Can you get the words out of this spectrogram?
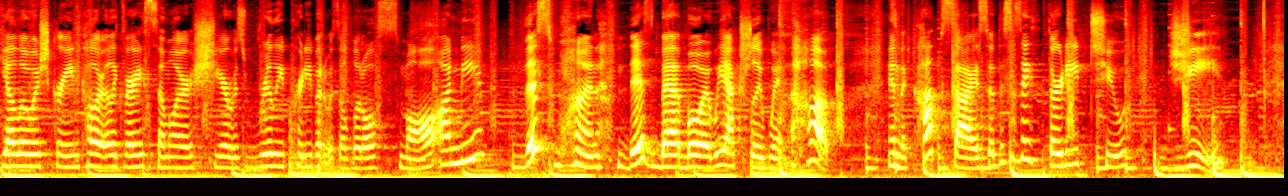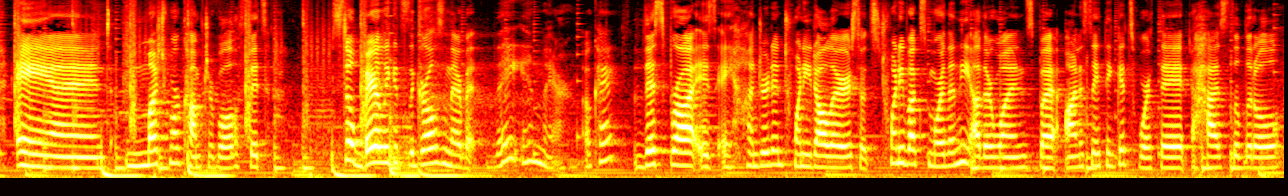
yellowish green color, like very similar sheer. It was really pretty, but it was a little small on me. This one, this bad boy, we actually went up in the cup size. So this is a 32G and much more comfortable. Fits, still barely gets the girls in there, but they in there, okay? This bra is $120, so it's 20 bucks more than the other ones, but honestly, I think it's worth it. It has the little,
